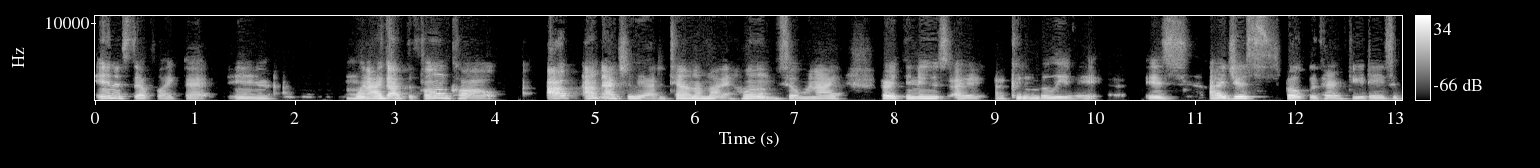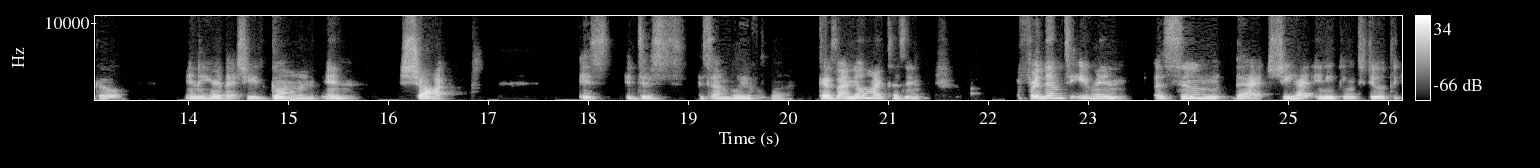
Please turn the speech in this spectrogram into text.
into stuff like that. And when I got the phone call, I, am actually out of town. I'm not at home. So when I heard the news, I, I couldn't believe it. Is I just spoke with her a few days ago, and to hear that she's gone and shot is it just it's unbelievable. Because I know my cousin. For them to even assume that she had anything to do with it,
